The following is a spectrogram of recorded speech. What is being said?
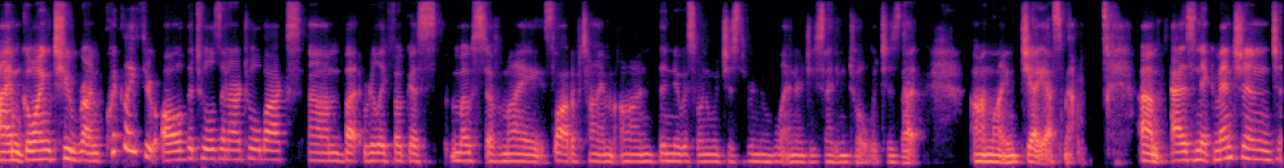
I'm going to run quickly through all of the tools in our toolbox, um, but really focus most of my slot of time on the newest one, which is the renewable energy siting tool, which is that online GIS map. Um, as Nick mentioned,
